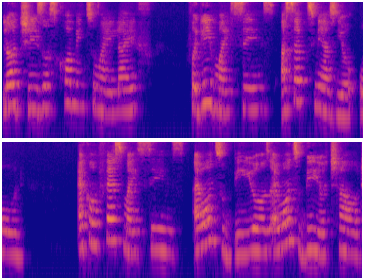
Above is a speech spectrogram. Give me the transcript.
Lord Jesus, come into my life, forgive my sins, accept me as your own. I confess my sins. I want to be yours. I want to be your child.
